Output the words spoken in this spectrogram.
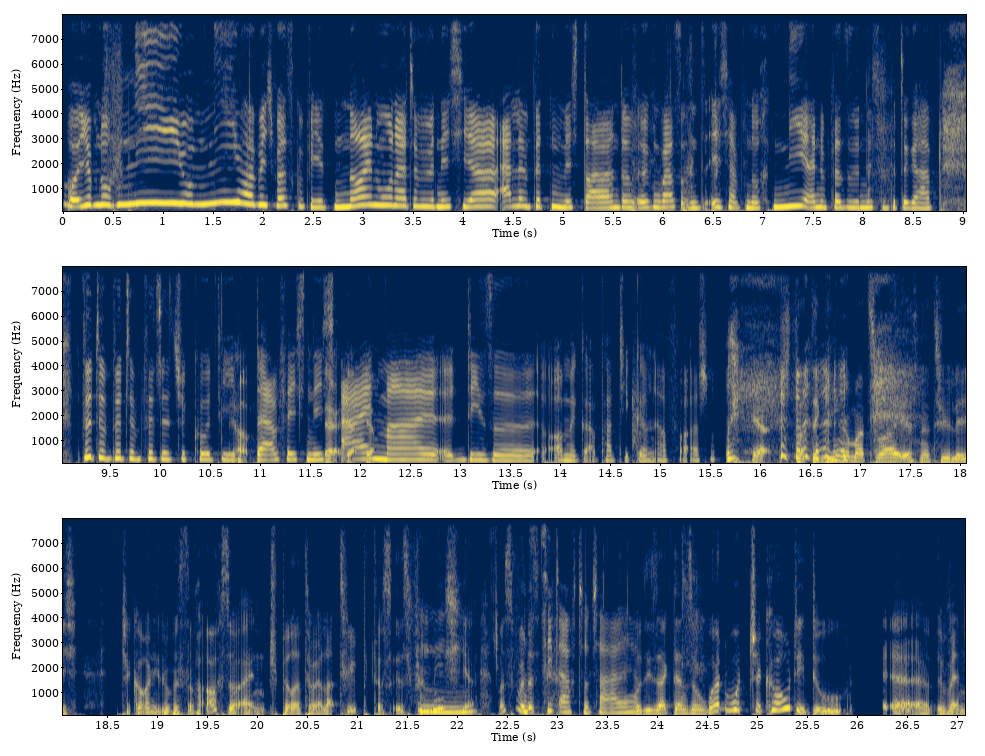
oh, ich habe noch nie, um nie habe ich was gebeten. Neun Monate bin ich hier, alle bitten mich dauernd um irgendwas und ich habe noch nie eine persönliche Bitte gehabt. Bitte, bitte, bitte, Chakoti, Ja. darf ich nicht Ja, ja, einmal diese Omega-Partikeln erforschen? ja, Strategie Nummer zwei ist natürlich, Chakotay, du bist doch auch so ein spiritueller Typ. Das ist für mich Mhm. hier. Was Das würdest zieht auch total, ja. Und sie sagt dann so, what would Chakotay do, äh, wenn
